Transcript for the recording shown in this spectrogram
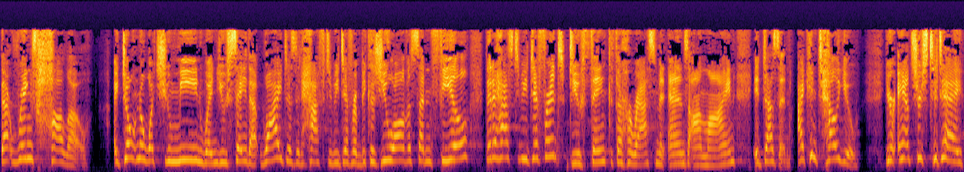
that rings hollow. I don't know what you mean when you say that. Why does it have to be different? Because you all of a sudden feel that it has to be different? Do you think the harassment ends online? It doesn't. I can tell you, your answers today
